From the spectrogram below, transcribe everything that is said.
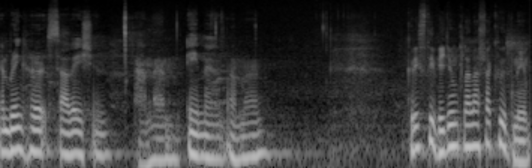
and bring her salvation. Amen. Amen. Amen. Kriszti, vigyünk le lefeküdni?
